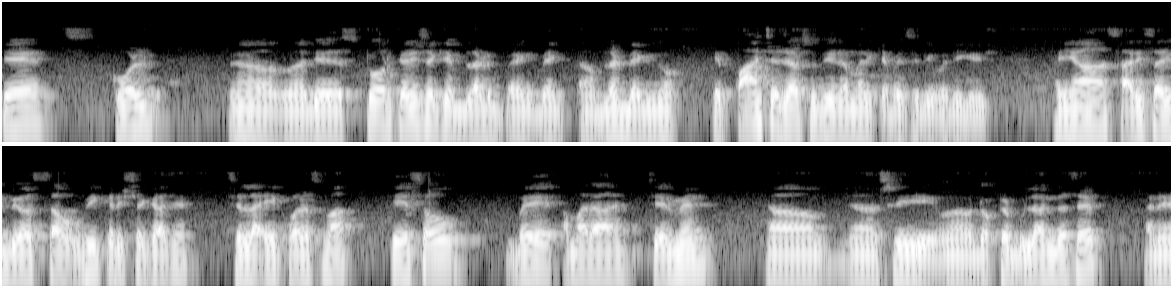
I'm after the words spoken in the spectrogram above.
કે કોલ્ડ જે સ્ટોર કરી શકીએ બ્લડ બેંક બેંક બ્લડ બેંકનો એ પાંચ હજાર સુધી અમારી કેપેસિટી વધી ગઈ છે. અહીંયા સારી સારી વ્યવસ્થાઓ ઊભી કરી શક્યા છે. છેલ્લા એક વર્ષમાં એ સૌ બે અમારા ચેરમેન શ્રી ડૉક્ટર બુલંદ સાહેબ અને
